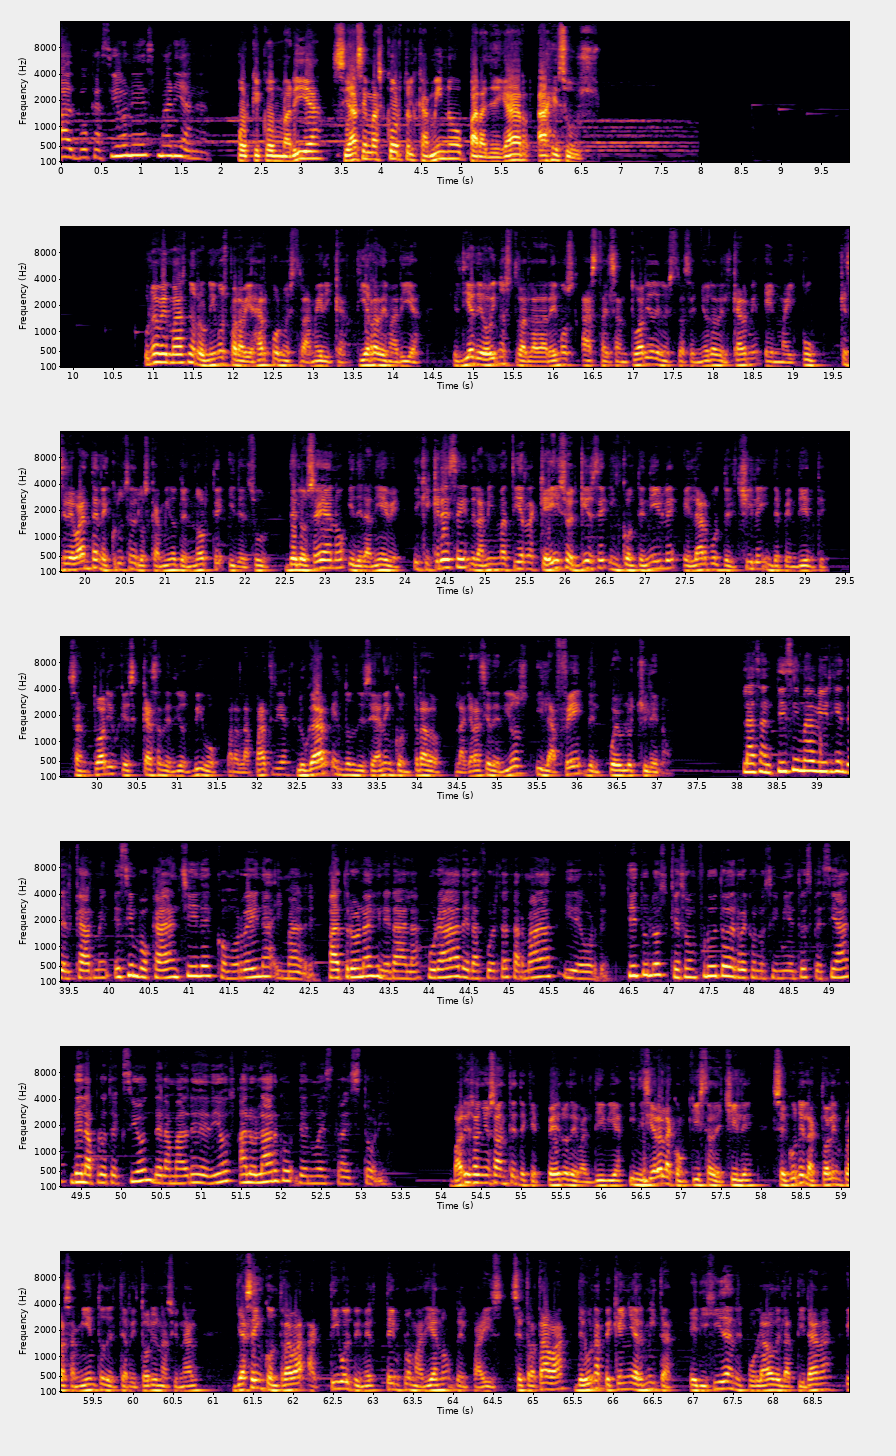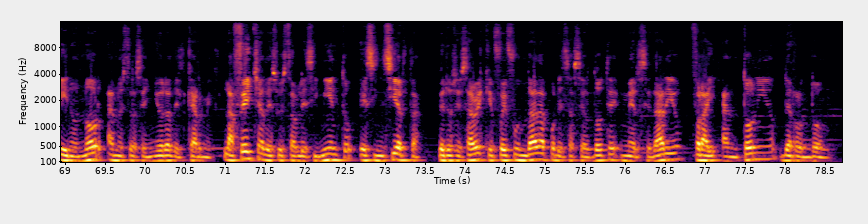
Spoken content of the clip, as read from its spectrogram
Advocaciones Marianas. Porque con María se hace más corto el camino para llegar a Jesús. Una vez más nos reunimos para viajar por nuestra América, tierra de María. El día de hoy nos trasladaremos hasta el santuario de Nuestra Señora del Carmen en Maipú, que se levanta en el cruce de los caminos del norte y del sur, del océano y de la nieve, y que crece de la misma tierra que hizo erguirse incontenible el árbol del Chile independiente, santuario que es casa de Dios vivo para la patria, lugar en donde se han encontrado la gracia de Dios y la fe del pueblo chileno. La Santísima Virgen del Carmen es invocada en Chile como Reina y Madre, patrona generala, jurada de las Fuerzas Armadas y de Orden, títulos que son fruto del reconocimiento especial de la protección de la Madre de Dios a lo largo de nuestra historia. Varios años antes de que Pedro de Valdivia iniciara la conquista de Chile, según el actual emplazamiento del territorio nacional, ya se encontraba activo el primer templo mariano del país. Se trataba de una pequeña ermita erigida en el poblado de La Tirana en honor a Nuestra Señora del Carmen. La fecha de su establecimiento es incierta, pero se sabe que fue fundada por el sacerdote mercedario Fray Antonio de Rondón.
